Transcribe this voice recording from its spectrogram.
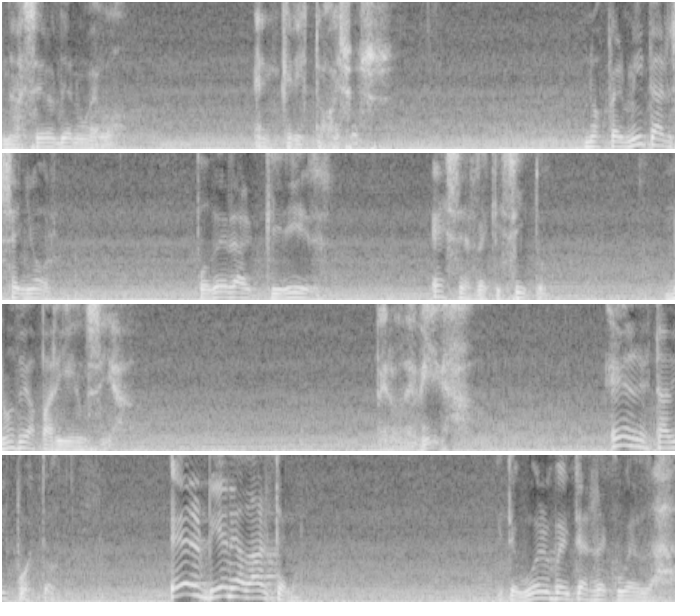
nacer de nuevo en Cristo Jesús. Nos permita el Señor poder adquirir ese requisito, no de apariencia, pero de vida. Él está dispuesto. Él viene a dártelo y te vuelve y te recuerda,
